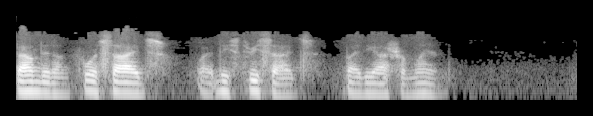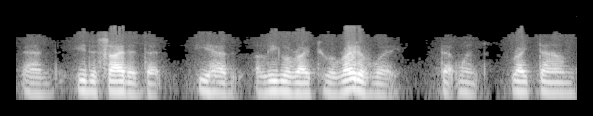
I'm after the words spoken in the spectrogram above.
bounded on four sides or at least three sides, by the ashram land. And he decided that he had a legal right to a right of way that went right down,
